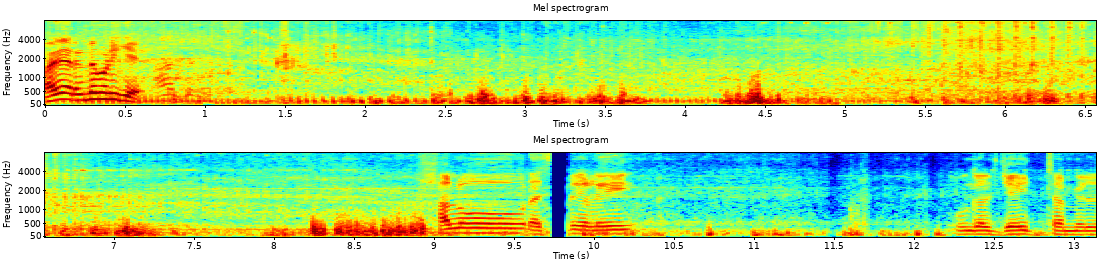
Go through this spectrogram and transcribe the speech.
மதியம் ரெண்டு மணிக்கு. ஹலோ ரசிகர்களே. உங்கள் ஜெய் தமிழ்.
